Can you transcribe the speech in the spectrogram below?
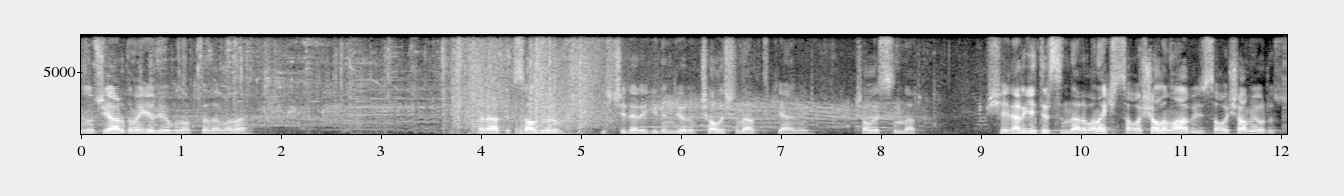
Yunus yardıma geliyor bu noktada bana. Ben artık salıyorum işçilere gidin diyorum çalışın artık yani. Çalışsınlar. Bir şeyler getirsinler bana ki savaşalım abi savaşamıyoruz.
